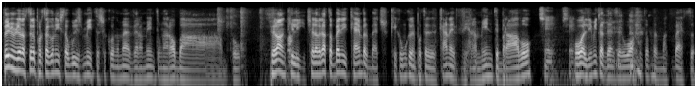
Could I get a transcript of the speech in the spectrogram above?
Premio miglior attore protagonista Will Smith, secondo me è veramente una roba. boh. Però anche lì ce l'aveva dato a Benedict Cumberbatch, che comunque nel potere del cane è veramente bravo, sì, sì. o al limite a Denzel Washington per Macbeth.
